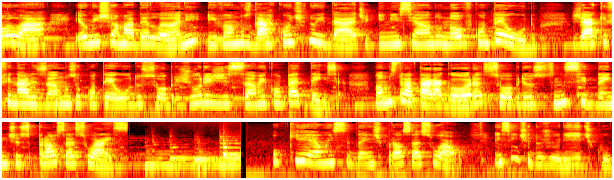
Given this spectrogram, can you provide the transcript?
Olá, eu me chamo Adelane e vamos dar continuidade iniciando um novo conteúdo, já que finalizamos o conteúdo sobre jurisdição e competência. Vamos tratar agora sobre os incidentes processuais que é um incidente processual. Em sentido jurídico,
